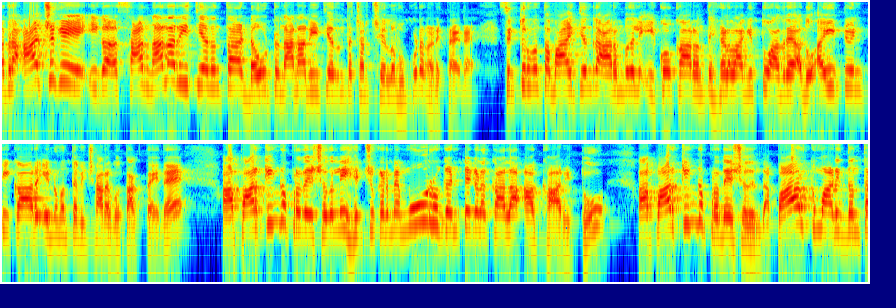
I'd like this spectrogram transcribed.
ಅದರ ಆಚೆಗೆ ಈಗ ಸಾ ನಾನಾ ರೀತಿಯಾದಂಥ ಡೌಟ್ ನಾನಾ ರೀತಿಯಾದಂಥ ಚರ್ಚೆ ಎಲ್ಲವೂ ಕೂಡ ನಡೀತಾ ಇದೆ. ಸಿಕ್ತಿರುವಂಥ ಮಾಹಿತಿ ಅಂದ್ರೆ ಆರಂಭದಲ್ಲಿ ಇಕೋ ಕಾರ್ ಅಂತ ಹೇಳಲಾಗಿತ್ತು, ಆದರೆ ಅದು ಐ ಟ್ವೆಂಟಿ ಕಾರ್ ಎನ್ನುವಂಥ ವಿಚಾರ ಗೊತ್ತಾಗ್ತಾ ಇದೆ. ಆ ಪಾರ್ಕಿಂಗ್ ಪ್ರದೇಶದಲ್ಲಿ ಹೆಚ್ಚು ಕಡಿಮೆ ಮೂರು ಗಂಟೆಗಳ ಕಾಲ ಆ ಕಾರ್ ಇತ್ತು. ಆ ಪಾರ್ಕಿಂಗ್ ಪ್ರದೇಶದಿಂದ ಪಾರ್ಕ್ ಮಾಡಿದ್ದಂಥ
